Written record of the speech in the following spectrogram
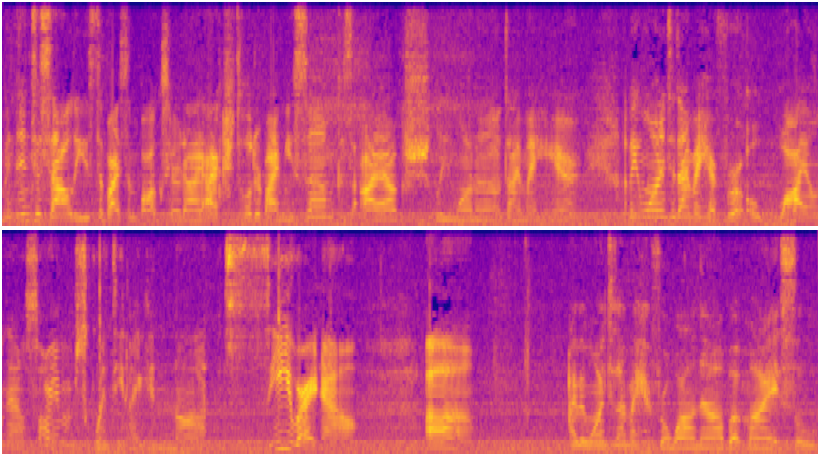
Went into Sally's to buy some box hair dye. I actually told her buy me some because I actually want to dye my hair. I've been wanting to dye my hair for a while now. Sorry I'm squinting. I cannot see right now. Um, I've been wanting to dye my hair for a while now, but my so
